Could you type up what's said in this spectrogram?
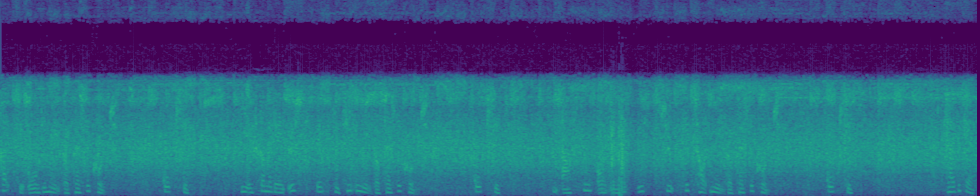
3-8 meter per sekund. God sigt. I eftermiddag øst 5-10 meter per sekund. God sigt. I aften og i nat øst 7-12 meter per sekund. God sigt. Kattegat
